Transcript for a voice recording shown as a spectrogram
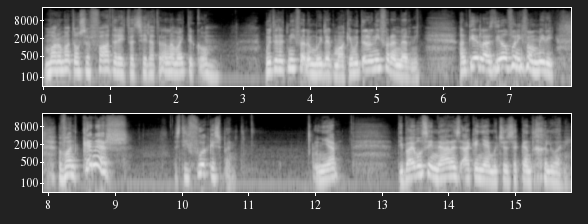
maar omdat ons 'n Vader het wat sê dat hulle na my toe kom. Moet dit nie vir hulle moeilik maak nie, moet hulle nie verhinder nie. Hanteer hulle as deel van die familie, want kinders is die fokuspunt. Nee. Die Bybel sê nêrens ek en jy moet soos 'n kind glo nie.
